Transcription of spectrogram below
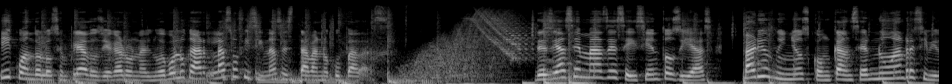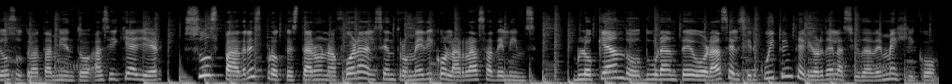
y cuando los empleados llegaron al nuevo lugar, las oficinas estaban ocupadas. Desde hace más de 600 días, varios niños con cáncer no han recibido su tratamiento, así que ayer sus padres protestaron afuera del centro médico La Raza del IMSS, bloqueando durante horas el circuito interior de la Ciudad de México.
